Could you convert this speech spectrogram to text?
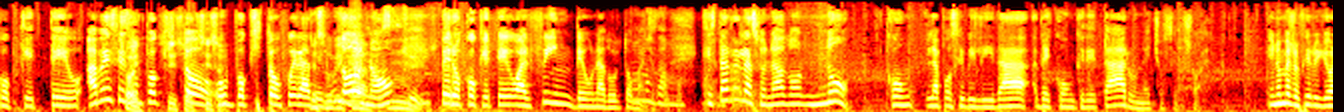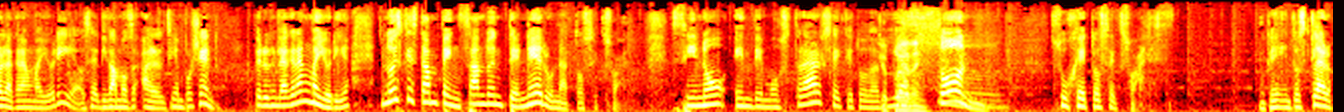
coqueteo, a veces Soy, un sí poquito, soy, sí soy. un poquito fuera de tono, Sí. pero coqueteo al fin de un adulto mayor, que está relacionado no con la posibilidad de concretar un hecho sexual. Y no me refiero yo a la gran mayoría, o sea, digamos al 100%, pero en la gran mayoría no es que están pensando en tener un acto sexual, sino en demostrarse que todavía son sujetos sexuales. ¿Ok? Entonces, claro,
